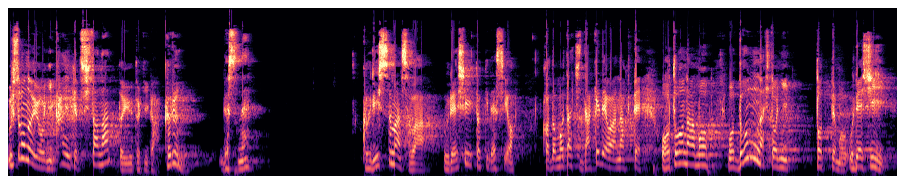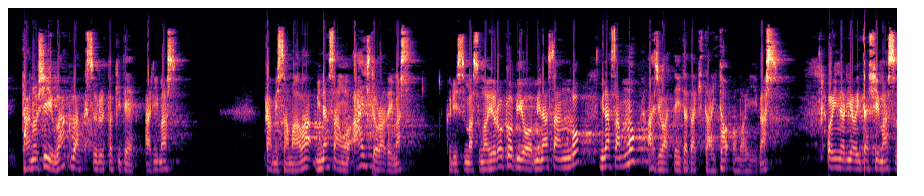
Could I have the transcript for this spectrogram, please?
嘘のように解決したなという時が来るんですね。クリスマスは嬉しい時ですよ。子供たちだけではなくて、大人も、もうどんな人にとっても嬉しい、楽しい、ワクワクする時であります。神様は皆さんを愛しておられます。クリスマスの喜びを皆さんを、皆さんも味わっていただきたいと思います。お祈りをいたします。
